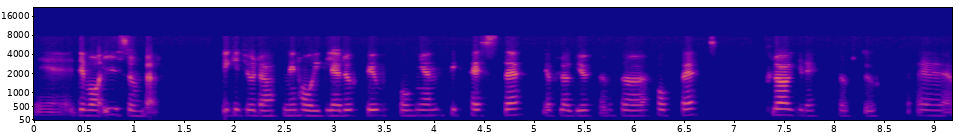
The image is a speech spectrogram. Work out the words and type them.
eh, det var is under. Vilket gjorde att min hoj gled upp i uppgången, fick fäste. Jag flög utanför hoppet. Flög rätt högt upp. Eh,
